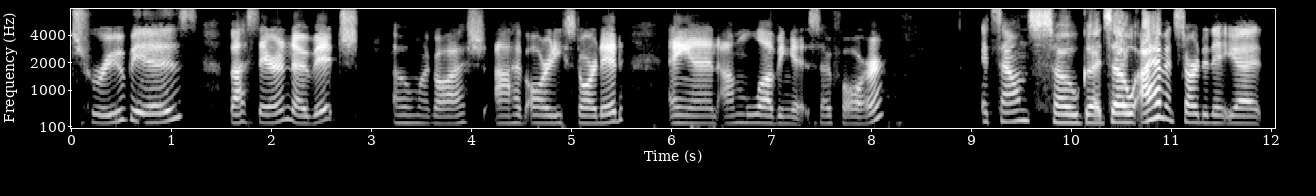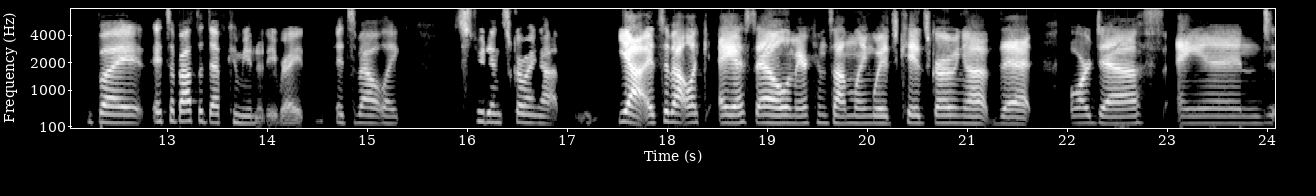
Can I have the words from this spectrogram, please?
True Biz by Sara Nović. Oh my gosh, I have already started and I'm loving it so far. It sounds so good. So I haven't started it yet, but it's about the deaf community, right? It's about like students growing up. Yeah, it's about like ASL, American Sign Language, kids growing up that are deaf and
